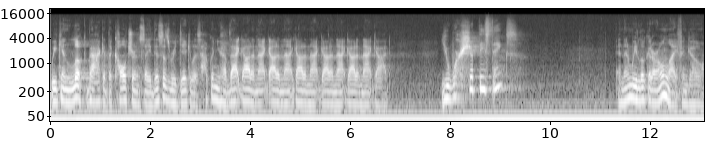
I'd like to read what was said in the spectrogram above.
We can look back at the culture and say, This is ridiculous. How can you have that God and that God and that God and that God and that God and that God? You worship these things? And then we look at our own life and go,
